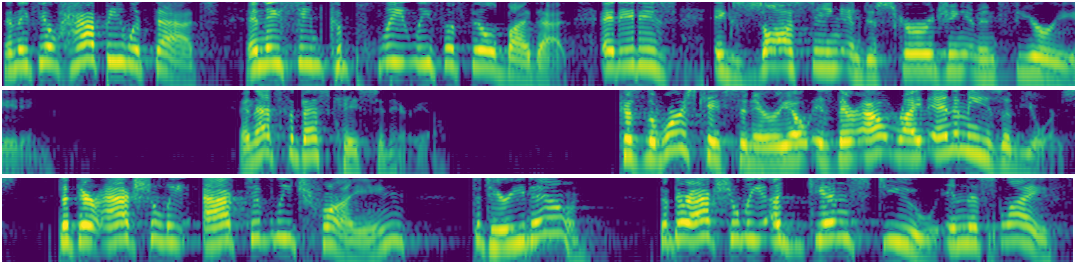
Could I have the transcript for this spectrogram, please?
And they feel happy with that. And they seem completely fulfilled by that. And it is exhausting and discouraging and infuriating. And that's the best case scenario. Because the worst case scenario is they're outright enemies of yours, that they're actually actively trying to tear you down, that they're actually against you in this life.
